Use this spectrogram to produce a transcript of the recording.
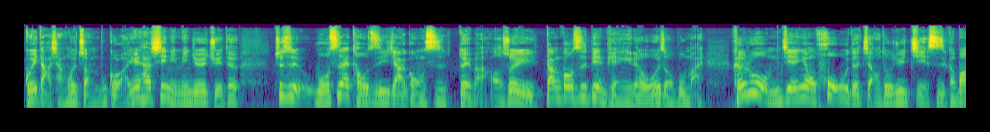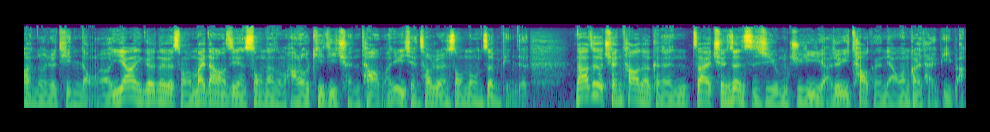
鬼打墙，会转不过来，因为他心里面就会觉得，就是我是在投资一家公司，对吧？哦，所以当公司变便宜了，我为什么不买？可是如果我们今天用货物的角度去解释，搞不好很多人就听懂了。一样一个那个什么麦当劳之前送那什么 Hello Kitty 全套嘛，就以前超喜欢送那种赠品的。那这个全套呢，可能在全盛时期，我们举例啊，就一套可能两万块台币吧。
